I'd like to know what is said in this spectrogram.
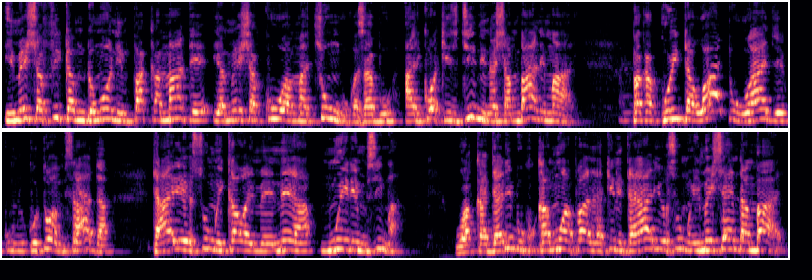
imeshafika mdomoni mpaka mate yameshakuwa machungu, kwa sababu alikuwa kijijini na shambani mali, mpaka kuita watu waje kutoa msaada, tayari ile sumu ikawa imeenea mwili mzima. Wakajaribu kukamua pale, lakini tayari hiyo sumu imeshaenda mbali.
